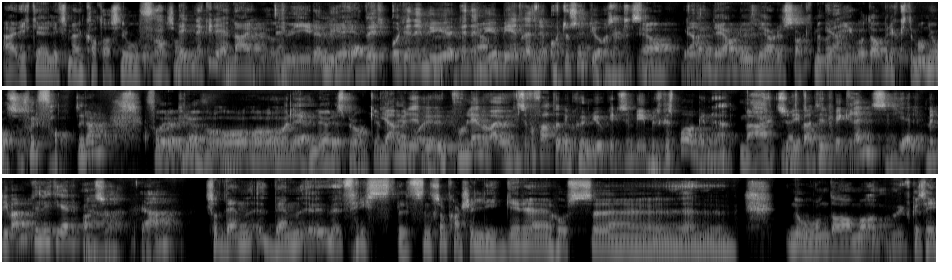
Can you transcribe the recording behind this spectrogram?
er ikke liksom en katastrofe og sånn. Nei, den er ikke det. Nei, og du gir den mye heder. Og den er mye, den er Ja. mye bedre enn 78-oversettelsen. Ja, det, det, har du, det har du sagt. Men Ja. alli- Og da brukte man jo også forfattere for å prøve å, å, å levendegjøre språket. Ja, men det, Problemet var jo at disse forfatterne kunne jo ikke disse bibelske språkene. Nei, så de var til begrenset hjelp. Men de var nok til litt hjelp, altså. Ja. Så den, den eh, fristelsen som kanskje ligger eh, hos eh, noen da om å si,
